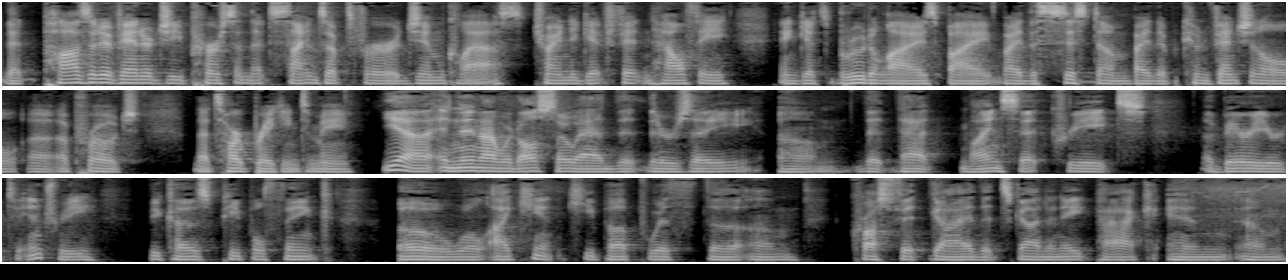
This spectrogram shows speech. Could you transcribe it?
that positive energy person that signs up for a gym class trying to get fit and healthy and gets brutalized by by the system by the conventional uh, approach that's heartbreaking to me. Yeah, and then I would also add that there's a um, that that mindset creates a barrier to entry because people think, oh, well, I can't keep up with the um, CrossFit guy that's got an eight pack and um,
